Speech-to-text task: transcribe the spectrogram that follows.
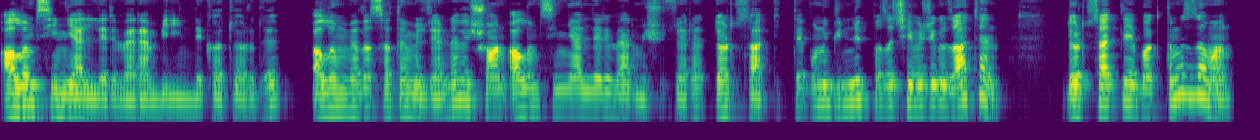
alım sinyalleri veren bir indikatördü. Alım ya da satım üzerine ve şu an alım sinyalleri vermiş üzere 4 saatlikte. Bunu günlük baza çevirecek zaten 4 saatliğe baktığımız zaman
